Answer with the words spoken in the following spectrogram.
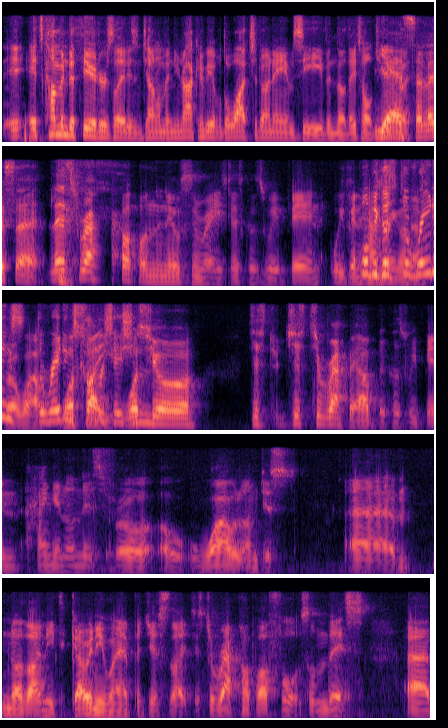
It, it's coming to theaters, ladies and gentlemen. You're not going to be able to watch it on AMC, even though they told you. Yeah, you so let's uh, let's wrap up on the Nielsen ratings just because we've been we've been Well, because the ratings- for a while. the ratings what's like- conversation- what's your just just to wrap it up because we've been hanging on this for a, a while. I'm just um, not that I need to go anywhere, but just like just to wrap up our thoughts on this. Uh,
